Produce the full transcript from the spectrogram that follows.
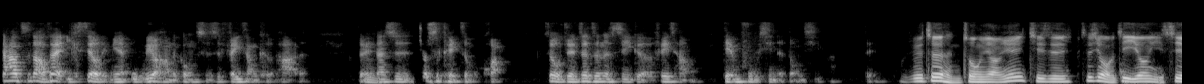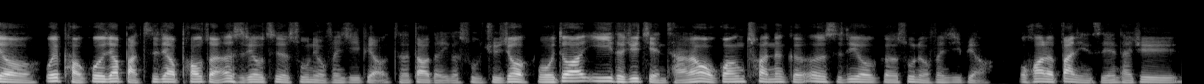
大家知道，在 Excel 里面五六行的公式是非常可怕的，对，嗯、但是就是可以这么快，所以我觉得这真的是一个非常颠覆性的东西吧。对，我觉得这个很重要，因为其实之前我自己用 Excel，我也跑过要把资料抛转二十六次的枢纽分析表得到的一个数据，就我都要一一的去检查，然后我光串那个二十六个枢纽分析表。我花了半年时间才去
